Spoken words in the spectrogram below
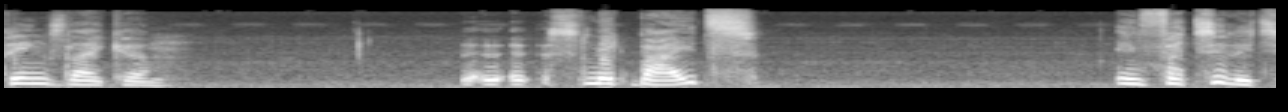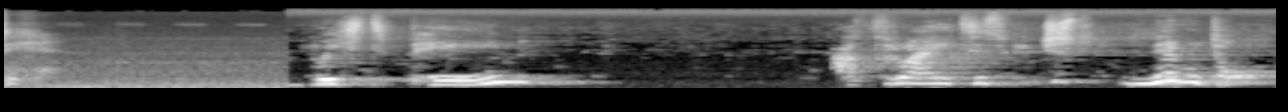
things like um, uh, uh, snake bites, infertility, Waist pain, arthritis, just name it all.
